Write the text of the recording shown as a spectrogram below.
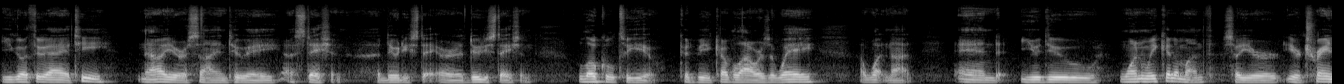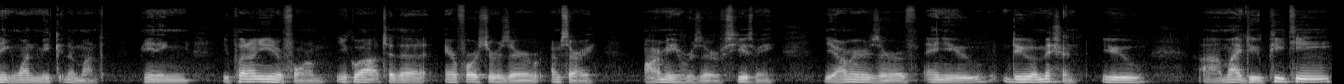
you go through AIT, now you're assigned to a, a station, a duty sta- or a duty station local to you. Could be a couple hours away, or whatnot. And you do one week in a month, so you're you're training one week in a month, meaning you put on a uniform, you go out to the Air Force Reserve, I'm sorry, Army Reserve, excuse me, the Army Reserve, and you do a mission. You uh, might do PT,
